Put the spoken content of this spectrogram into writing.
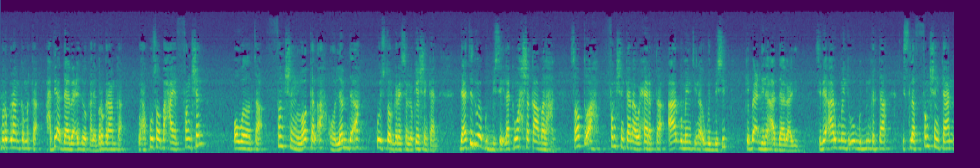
programka marka haddii aad daabacid oo kale programka waxaa ku soo baxaya function oo wadata function local ah oo lamda ah ku store garaysan locationkan. Daatadu waa gudbisay laakiin wax shaqaa ma lahan. Sababtoo ah functionkana waxay rabtaa argument inaad u gudbisid kabacdina aad daabacdid sidee argument ugu gudbin kartaa? Isla functionkan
